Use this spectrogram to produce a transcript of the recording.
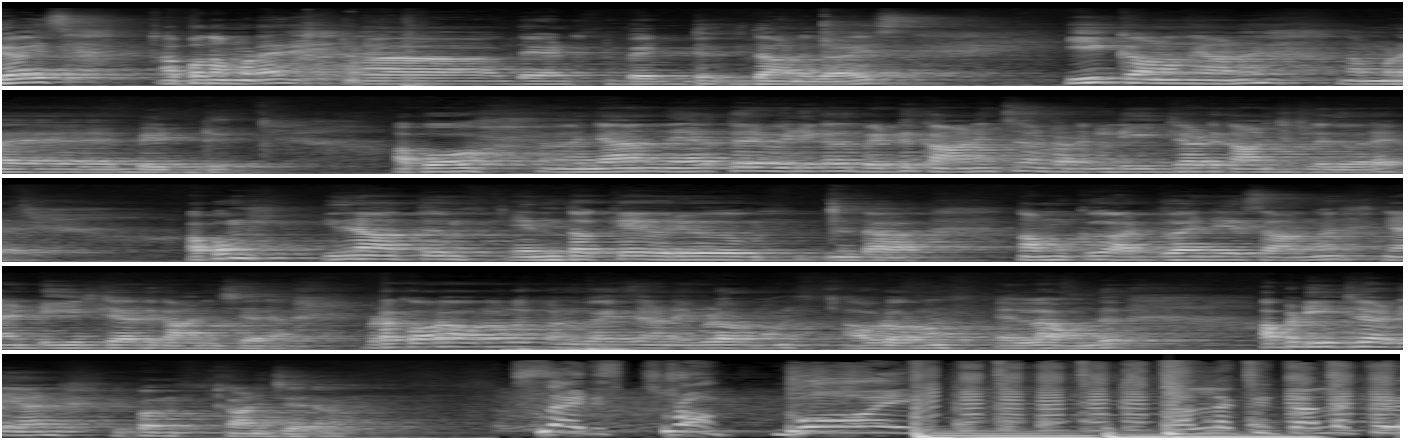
ഗായ്സ് അപ്പോൾ നമ്മുടെ ബെഡ് ഇതാണ് ഗായ്സ് ഈ കാണുന്നതാണ് നമ്മുടെ ബെഡ് അപ്പോൾ ഞാൻ നേരത്തെ വീഡിയോക്കകത്ത് ബെഡ് കാണിച്ചു കണ്ടിട്ടുണ്ടെങ്കിൽ ഡീറ്റെയിൽ ആയിട്ട് കാണിച്ചിട്ടില്ല ഇതുവരെ. അപ്പം ഇതിനകത്ത് എന്തൊക്കെ ഒരു എന്താ നമുക്ക് അഡ്വാന്റേജ് ആണ് ഞാൻ ഡീറ്റെയിൽ ആയിട്ട് കാണിച്ചു തരാം. ഇവിടെ കുറേ ഓറകളൊക്കെ ഉണ്ട് ആണ് ഇവിടെ ഒരെണ്ണം അവിടെ ഒരെണ്ണം എല്ലാം ഉണ്ട്. അപ്പോൾ ഡീറ്റെയിൽ ആയിട്ട് ഞാൻ ഇപ്പം കാണിച്ചു തരാം. കലക്ക് കലക്ക്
